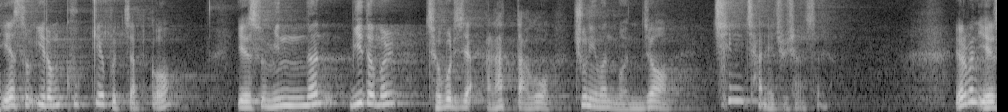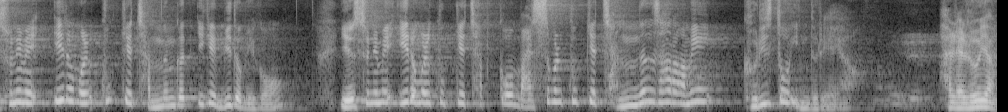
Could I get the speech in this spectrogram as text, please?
예수 이름 굳게 붙잡고 예수 믿는 믿음을 저버리지 않았다고 주님은 먼저 칭찬해 주셨어요. 여러분 예수님의 이름을 굳게 잡는 것 이게 믿음이고 예수님의 이름을 굳게 잡고 말씀을 굳게 잡는 사람이 그리스도인들이에요. 할렐루야.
